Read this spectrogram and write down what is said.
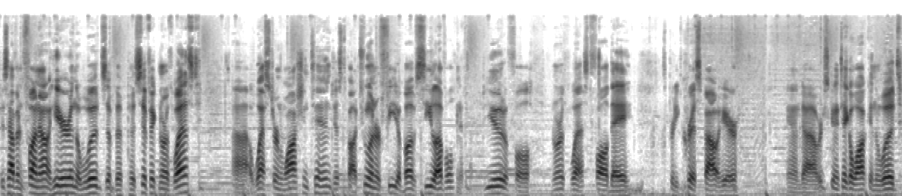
Just having fun out here in the woods of the Pacific Northwest, uh, Western Washington, just about 200 feet above sea level. And it's a beautiful Northwest fall day. It's pretty crisp out here. And uh, we're just gonna take a walk in the woods.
